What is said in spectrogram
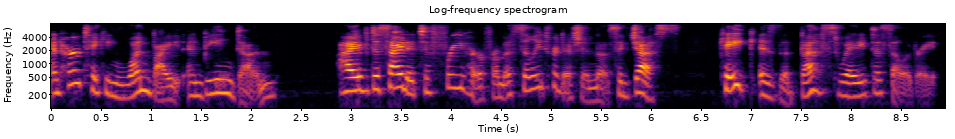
and her taking one bite and being done, I've decided to free her from a silly tradition that suggests cake is the best way to celebrate.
